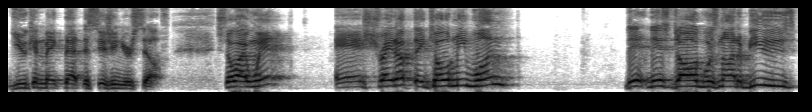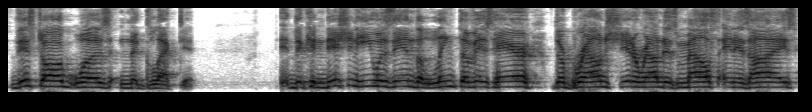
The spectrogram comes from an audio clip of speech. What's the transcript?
You can make that decision yourself. So I went and straight up, they told me one, th- this dog was not abused, this dog was neglected the condition he was in, the length of his hair, the brown shit around his mouth and his eyes,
